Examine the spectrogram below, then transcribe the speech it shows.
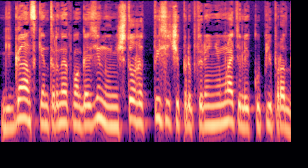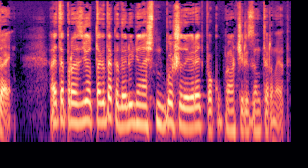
Гигантские интернет-магазины уничтожат тысячи предпринимателей «купи-продай». Это произойдет тогда, когда люди начнут больше доверять покупкам через интернет.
